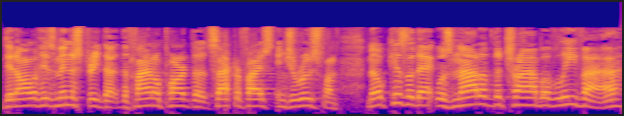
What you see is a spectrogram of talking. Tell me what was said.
did all of his ministry, the, the final part, the sacrifice in Jerusalem. Melchizedek was not of the tribe of Levi.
